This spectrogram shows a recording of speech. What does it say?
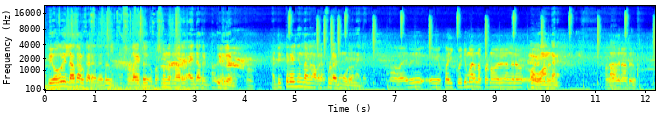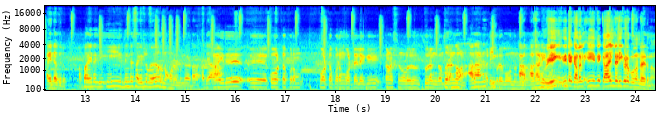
ഉപയോഗമില്ലാത്ത ആൾക്കാരെ. അതായത് ഫുള്ളായിട്ട് പ്രശ്നം വരുന്നവരെ അതിന്റെ അകത്ത് ഇടുകയാണ്. എന്നിട്ട് ഇട്ട് കഴിഞ്ഞ് എന്താണ് അവരെ ഫുള്ളായിട്ട് മൂടുകയാണ് അതിന്റെ. അതായത് പരിക്കൂറ്റി മരണപ്പെടുന്നവർ മരണപ്പെടുന്നവര് അങ്ങനെ ഓ അങ്ങനെ. അതിനകത്ത് ഇടും. അതിന്റെ അതിലും അപ്പൊ അതിന്റെ ഈ- ഇതിന്റെ സൈഡിൽ വേറൊരെണ്ണം കൂടെ ഉണ്ടല്ലോ ചേട്ടാ അത് ആ ഇത് കോട്ടപ്പുറം കോട്ടപ്പുറം കോട്ടയിലേക്ക് കണക്ഷനുള്ള ഒരു തുരങ്കം തുരങ്കമാണ്. അതാണ് അടി കൂടെ പോകുന്നുണ്ട്. അതാണ് ഈ ഇതിന്റെ കടൽ ഈ ഇതിന്റെ കായലിന്റെ അടി കൂടെ പോകുന്നുണ്ടായിരുന്നോ?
